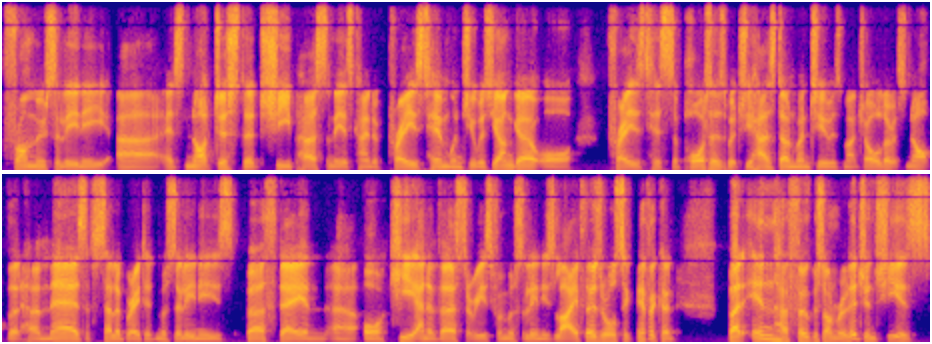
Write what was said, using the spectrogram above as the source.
from Mussolini. Uh, it's not just that she personally has kind of praised him when she was younger or praised his supporters, which she has done when she was much older. It's not that her mayors have celebrated Mussolini's birthday and uh, or key anniversaries for Mussolini's life. Those are all significant. But in her focus on religion, she is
